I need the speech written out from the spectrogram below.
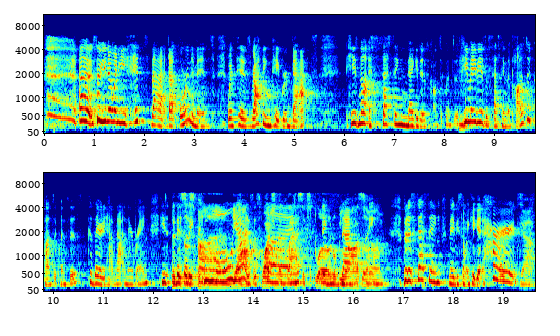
uh, so you know when he hits that that ornament with his wrapping paper bat, he's not assessing negative consequences. Hmm. He maybe is assessing the positive consequences because they already have that in their brain. He's That this will be fun. cool. Yeah. this is Watching the glass explode it'll be Exactly. awesome. But assessing maybe someone could get hurt. Yeah.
